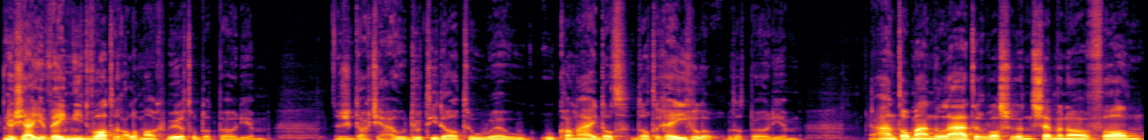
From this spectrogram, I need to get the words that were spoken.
Dus ja, je weet niet wat er allemaal gebeurt op dat podium. Dus ik dacht, ja, hoe doet hij dat? Hoe, uh, hoe, hoe kan hij dat, dat regelen op dat podium? Een aantal maanden later was er een seminar van,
